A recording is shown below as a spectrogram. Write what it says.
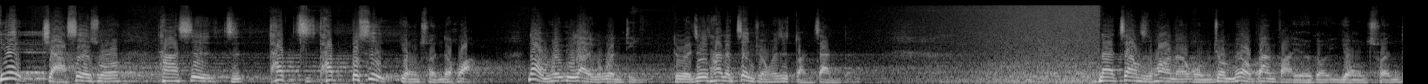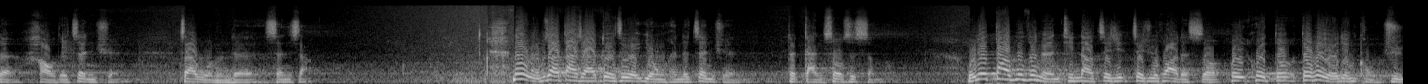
因为假设说他是只他只他不是永存的话，那我们会遇到一个问题，对不对？就是他的政权会是短暂的。那这样子的话呢，我们就没有办法有一个永存的好的政权在我们的身上。那我不知道大家对这个永恒的政权的感受是什么？我觉得大部分的人听到这句这句话的时候，会会都都会有一点恐惧，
